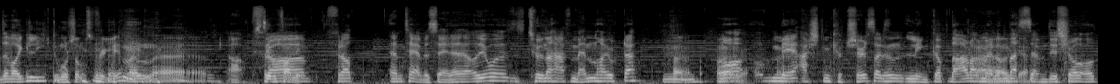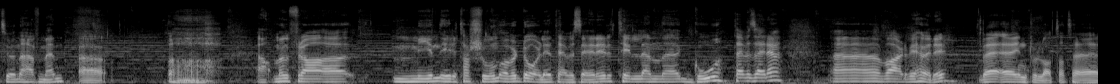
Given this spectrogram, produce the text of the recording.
Det var ikke like morsomt, selvfølgelig, men uh, Ja, fra, fra en TV-serie Jo, Two and a Half Men har gjort det. Mm. Nå, med Ashton Kutcher så er det sånn link up der da, mellom mellom okay. That 70 Show og Two and a Half Men. Uh. Åh, ja, men fra min irritasjon over dårlige TV-serier til en eh, god TV-serie, Uh, hva er det vi hører? Det er introlåta til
